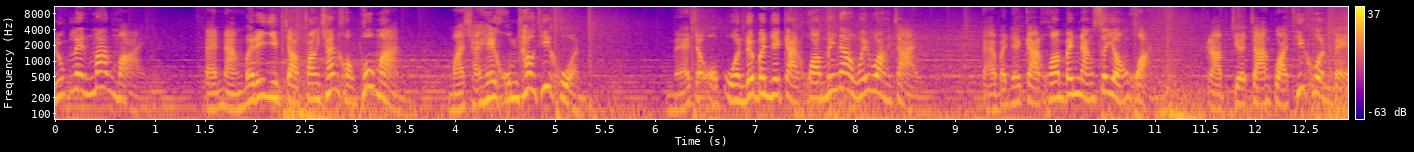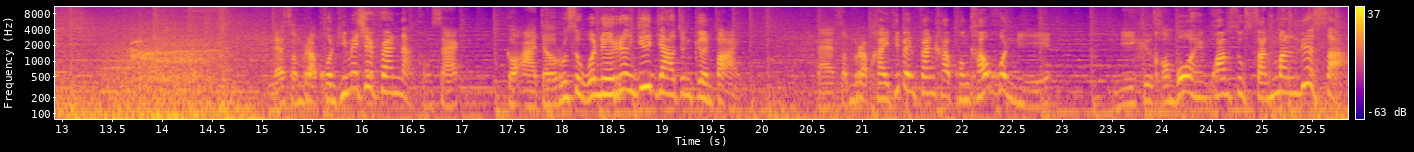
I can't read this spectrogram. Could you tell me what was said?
ลูกเล่นมากมาย แต่หนังไม่ได้หยิบจับฟังก์ชันของพวกมัน มาใช้ให้คุ้มเท่าที่ควร แม้จะอบอวลด้วยบรรยากาศความไม่น่าไว้วางใจ แต่บรรยากาศความเป็นหนังสยองขวัญกลับเจือจางกว่าที่ควรเป็น และสำหรับคนที่ไม่ใช่แฟนหนังของแซกก็อาจจะรู้สึกว่าเนื้อเรื่องยืดยาวจนเกินไป แต่สำหรับใครที่เป็นแฟนคลับของเขาคนนี้ นี่คือคอมโบแห่งความสุขสันต์มันเลือดสาด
